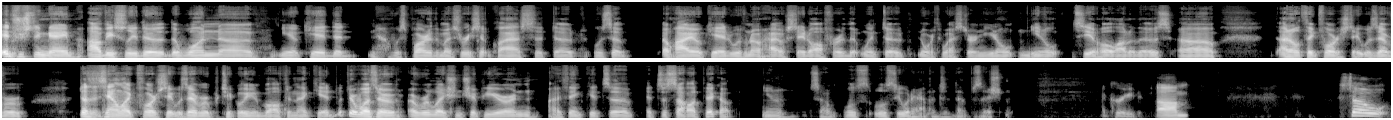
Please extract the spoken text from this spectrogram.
interesting name obviously the the one uh you know kid that was part of the most recent class that uh, was a ohio kid with an ohio state offer that went to northwestern you don't you don't see a whole lot of those. Uh i don't think florida state was ever doesn't sound like Florida State was ever particularly involved in that kid, but there was a, a relationship here, and I think it's a it's a solid pickup. You know, so we'll we'll see what happens at that position. Agreed. Um, so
